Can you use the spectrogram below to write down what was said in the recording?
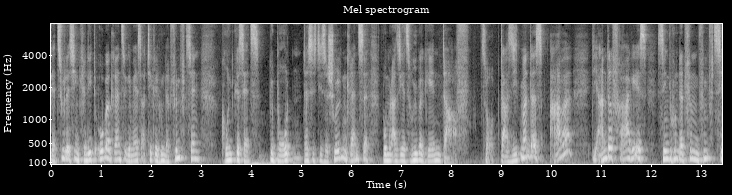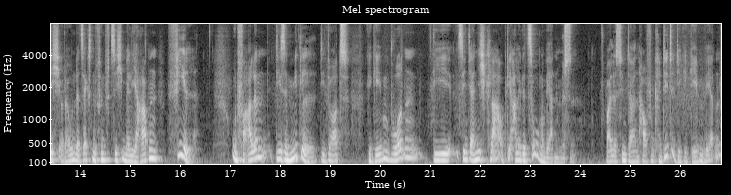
der zulässigen Kreditobergrenze gemäß Artikel 115 Grundgesetz geboten. Das ist diese Schuldengrenze, wo man also jetzt rübergehen darf. So, da sieht man das. Aber die andere Frage ist, sind 155 oder 156 Milliarden viel? Und vor allem diese Mittel, die dort gegeben wurden, die sind ja nicht klar, ob die alle gezogen werden müssen. Weil es sind da ein Haufen Kredite, die gegeben werden.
